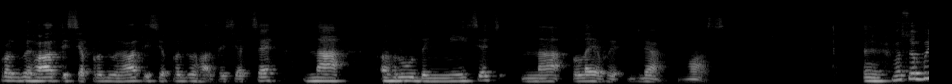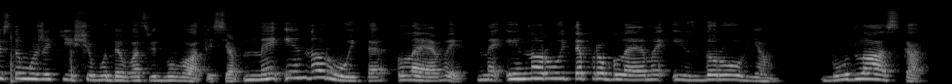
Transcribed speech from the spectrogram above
продвигатися, продвигатися, продвигатися. Це на грудень місяць на леви для вас. Е, В особистому житті, що буде у вас відбуватися, не ігноруйте леви, не ігноруйте проблеми із здоров'ям. Будь ласка,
